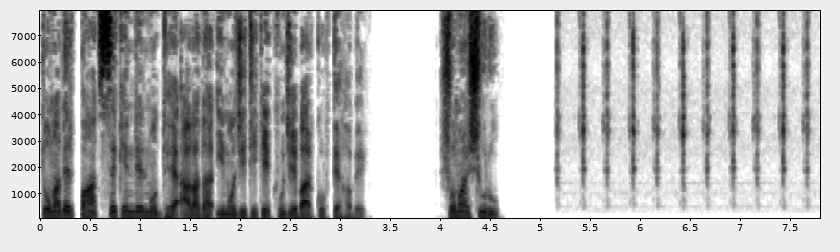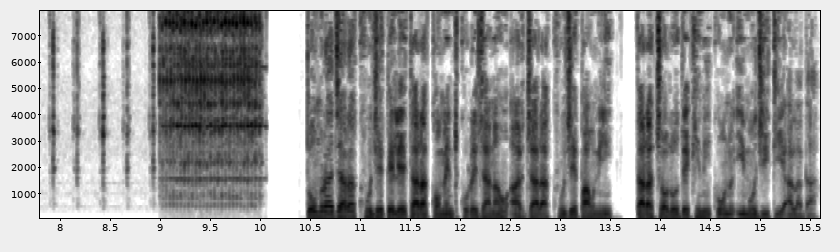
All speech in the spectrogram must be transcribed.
তোমাদের পাঁচ সেকেন্ডের মধ্যে আলাদা ইমোজিটিকে খুঁজে বার করতে হবে। সময় শুরু। তোমরা যারা খুঁজে পেলে তারা কমেন্ট করে জানাও, আর যারা খুঁজে পাওনি, তারা চলো দেখেনি কোন ইমোজিটি আলাদা।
